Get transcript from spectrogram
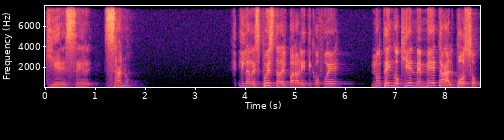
¿quieres ser sano? Y la respuesta del paralítico fue, no tengo quien me meta al pozo.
